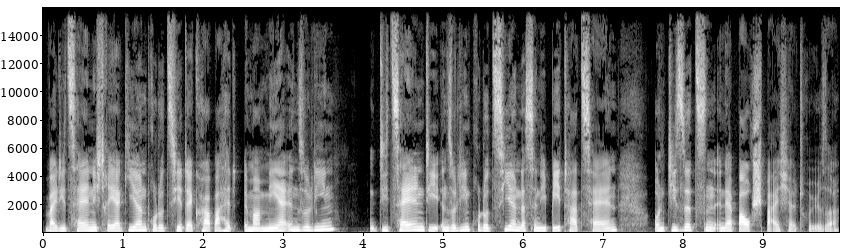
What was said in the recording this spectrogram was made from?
weil die Zellen nicht reagieren, produziert der Körper halt immer mehr Insulin. Die Zellen, die Insulin produzieren, das sind die Beta-Zellen und die sitzen in der Bauchspeicheldrüse.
